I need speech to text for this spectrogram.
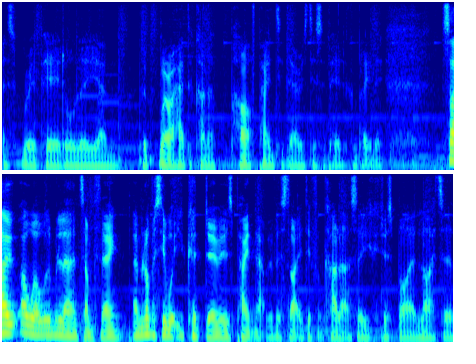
has reappeared or the, um, the where I had the kind of half painted there has disappeared completely so, oh well, we learned something. I mean, obviously what you could do is paint that with a slightly different colour. So you could just buy a lighter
